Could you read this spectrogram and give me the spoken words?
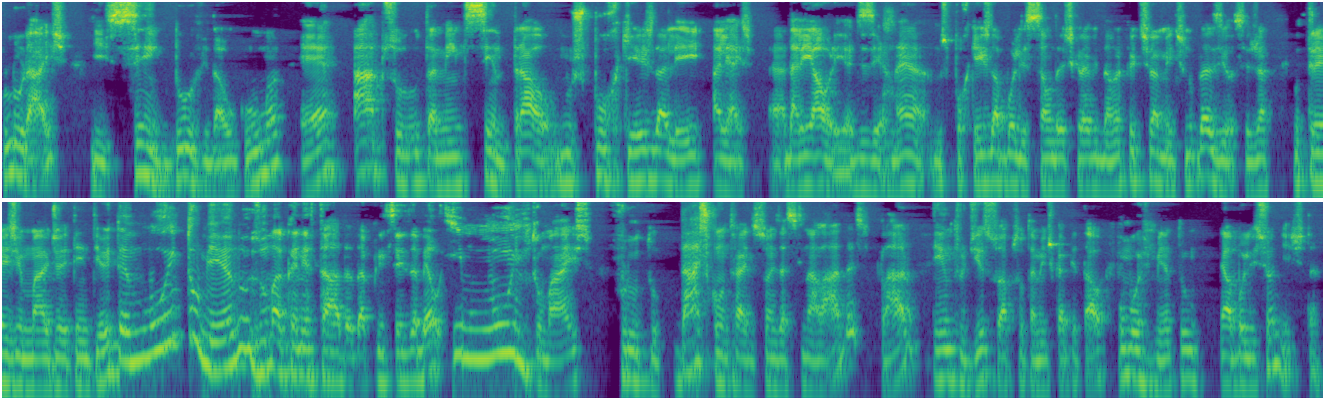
plurais e, sem dúvida alguma, é absolutamente central nos porquês da lei, aliás, é, da lei áurea, dizer, né, nos porquês da abolição da escravidão efetivamente no Brasil. Ou seja, o 3 de maio de 88 é muito menos uma canetada da Princesa Isabel e muito mais fruto das contradições assinaladas, claro, dentro disso, absolutamente capital, o movimento abolicionista.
